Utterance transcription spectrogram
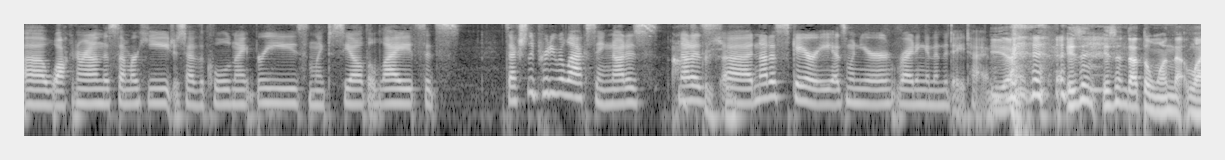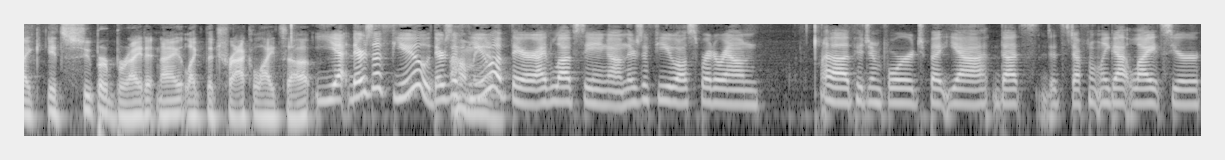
uh, walking around in the summer heat, just have the cool night breeze and like to see all the lights. It's it's actually pretty relaxing, not as not as uh, not as scary as when you're riding it in the daytime. Yeah. isn't isn't that the one that like it's super bright at night, like the track lights up? Yeah, there's a few. There's a Oh, few man. up there. I love seeing them. There's a few. I'll spread around uh, Pigeon Forge, but yeah, that's it's definitely got lights. Your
